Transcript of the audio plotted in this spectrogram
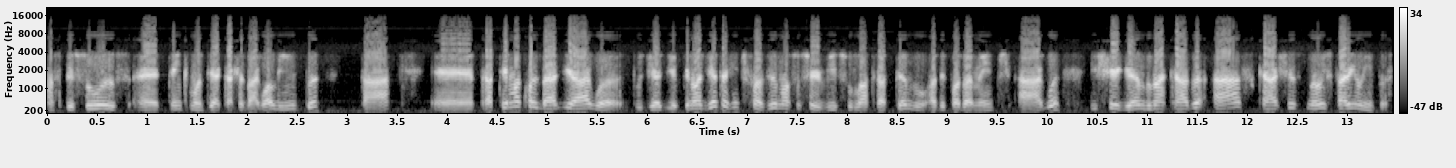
As pessoas é, têm que manter a caixa d'água limpa, tá? É, para ter uma qualidade de água do dia a dia. Porque não adianta a gente fazer o nosso serviço lá tratando adequadamente a água e chegando na casa as caixas não estarem limpas.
